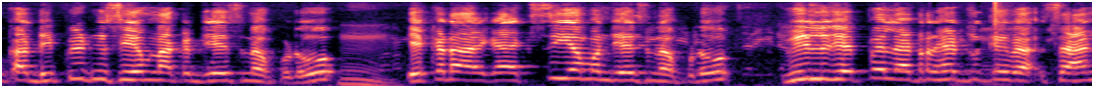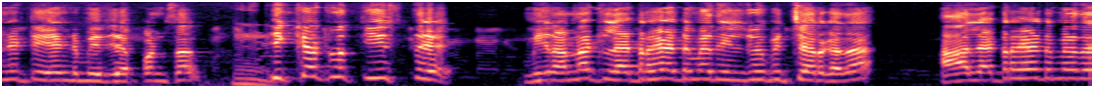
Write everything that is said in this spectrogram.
ఒక డిప్యూటీ సీఎం అక్కడ చేసినప్పుడు. ఇక్కడ ఎక్స్ సీఎం అని చేసినప్పుడు వీళ్ళు చెప్పే లెటర్ హెడ్కి శాండిటీ ఏంటి మీరు చెప్పండి సార్? టికెట్లు తీస్తే మీరు అన్నట్టు లెటర్ హెడ్ మీద ఇల్లు చూపించారు కదా? ఆ లెటర్ హెడ్ మీద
